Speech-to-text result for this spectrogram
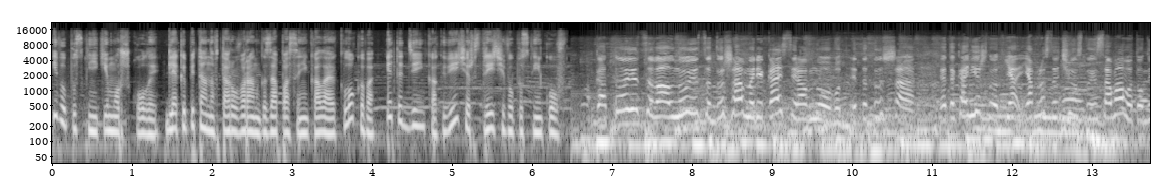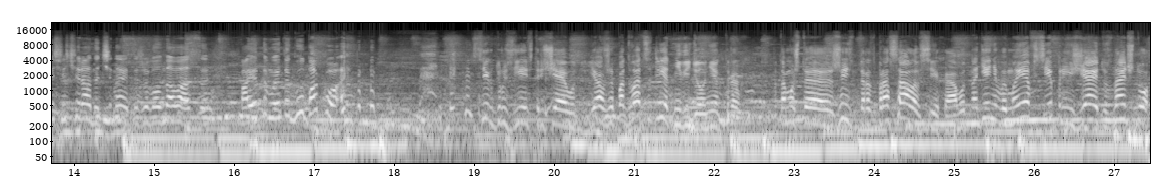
и выпускники моршколы. Для капитана второго ранга запаса Николая Клокова этот день как вечер встречи выпускников. Готовится, волнуется, душа моряка все равно, вот это душа. Это, конечно, вот я, я просто чувствую сама, вот он еще вчера начинает уже волноваться, поэтому это глубоко. всех друзей встречаю. Вот я уже по 20 лет не видел некоторых. Потому что жизнь разбросала всех, а вот на день ВМФ все приезжают и знают, что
